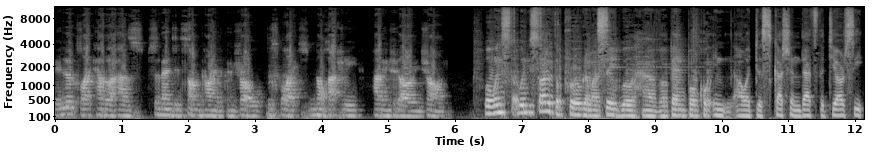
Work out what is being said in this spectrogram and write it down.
it looks like Kabila has cemented some kind of control despite not actually having Shadary in charge. Well, when, st- when we started the program, I said we'll have uh, Ben Mpoko in our discussion. That's the DRC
